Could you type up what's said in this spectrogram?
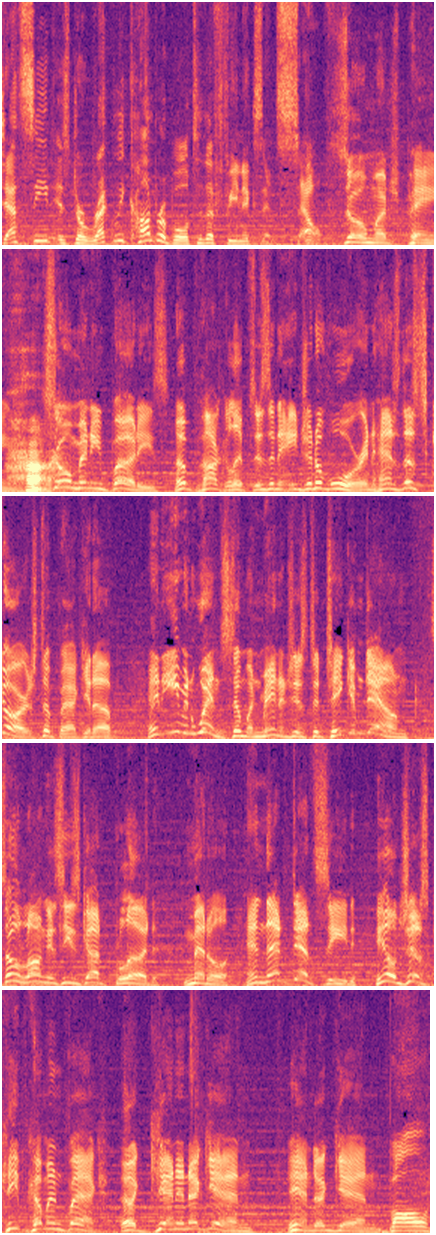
Death Seed is directly comparable to the Phoenix itself. So much pain, Huh. so many bodies. Apocalypse is an agent of war and has the scars to back it up. And even when someone manages to take him down, so long as he's got blood, metal, and that death seed, he'll just keep coming back again and again and again. Baal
